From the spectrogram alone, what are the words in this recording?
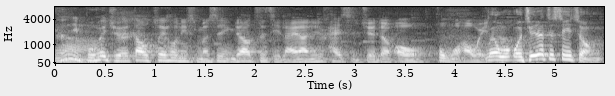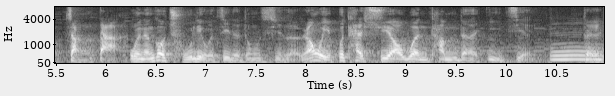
可是你不会觉得到最后你什么事情都要自己来，然后你就开始觉得哦，父母好伟大。没有，我我觉得这是一种长大，我能够处理我自己的东西了，然后我也不太需要问他们的意见，嗯，对。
